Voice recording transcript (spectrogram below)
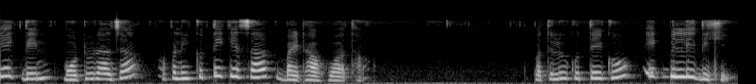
एक दिन मोटू राजा अपने कुत्ते के साथ बैठा हुआ था। पतलू कुत्ते को एक बिल्ली दिखी।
